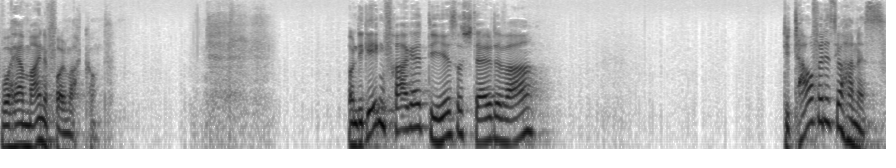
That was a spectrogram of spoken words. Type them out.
woher meine Vollmacht kommt. Und die Gegenfrage, die Jesus stellte, war, die Taufe des Johannes,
